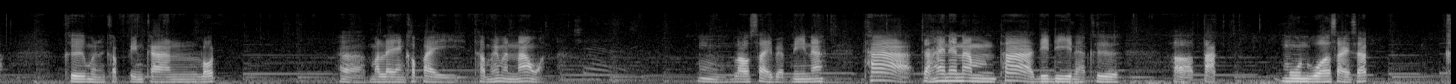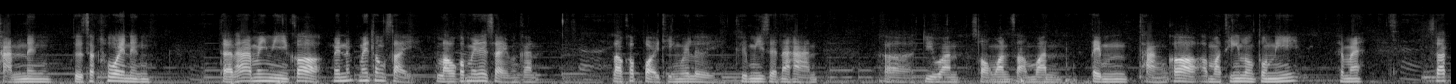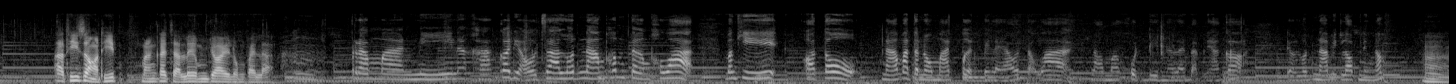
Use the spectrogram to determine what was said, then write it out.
คือเหมือนกับเป็นการลดเอ่อแมลงเข้าไปทำให้มันเน่าอะใช่อืมเราใส่แบบนี้นะ ถ้าจะให้แนะนำถ้าดีๆนะคือเออตักมูลวัวใส่สักขันหนึ่งหรือสักถ้วยหนึ่งแต่ถ้าไม่มีก็ไม่ไม่ต้องใส่ เราก็ไม่ได้ใส่เหมือนกันใช่เราก็ปล่อยทิ้งไว้เลย คือมีเศษอาหารเอ่อกี่วัน2วัน3วัน เต็มถังก็เอามาทิ้งลงตรงนี้ใช่ไหมใช่สัก อาทิตย์สองอาทิตย์มันก็จะเริ่มย่อยลงไปละอืมประมาณนี้นะคะ ก็เดี๋ยวจะลดน้ำเพิ่มเติมเพราะว่าบางทีออโต้น้ำอัตโนมัติเปิดไปแล้ว แต่ว่าเรามาขุดดินอะไรแบบเนี้ยก็เดี๋ยวลดน้ำอีกรอบหนึ่งเนาะอืม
